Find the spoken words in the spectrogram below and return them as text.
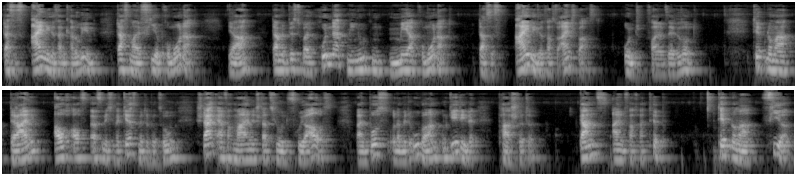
Das ist einiges an Kalorien. Das mal vier pro Monat. Ja, damit bist du bei 100 Minuten mehr pro Monat. Das ist einiges, was du einsparst. Und vor allem sehr gesund. Tipp Nummer drei, auch auf öffentliche Verkehrsmittel bezogen, steig einfach mal eine Station früher aus, beim Bus oder mit der U-Bahn und geh die paar Schritte. Ganz einfacher Tipp. Tipp Nummer vier,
